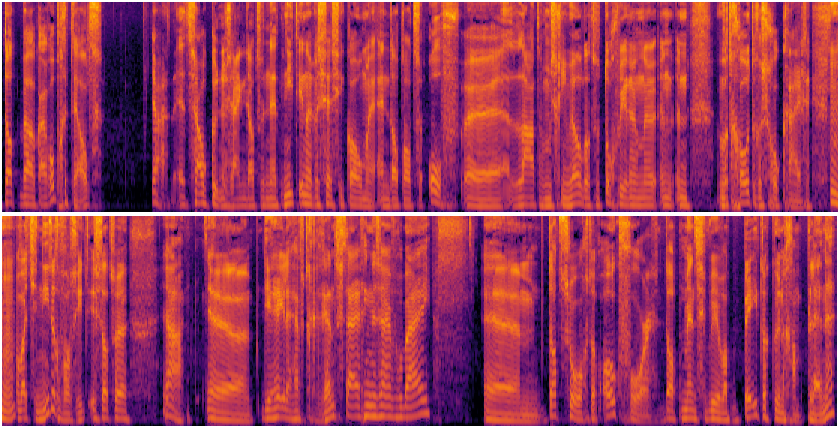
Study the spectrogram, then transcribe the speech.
dat bij elkaar opgeteld. Ja, het zou kunnen zijn dat we net niet in een recessie komen. En dat dat, of eh, later misschien wel, dat we toch weer een, eh, een, een, een wat grotere schok krijgen. Maar Wat je in ieder geval ziet, is dat we, ja, eh, die hele heftige rentestijgingen zijn voorbij. Ehm, dat zorgt er ook voor dat mensen weer wat beter kunnen gaan plannen.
